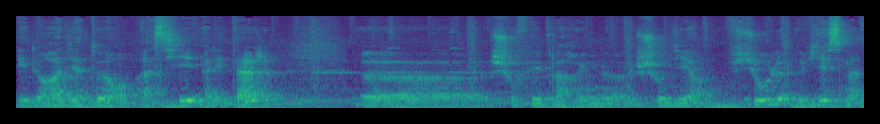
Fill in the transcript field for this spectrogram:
et de radiateurs en acier à l'étage, euh, chauffé par une chaudière fuel Viesman.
